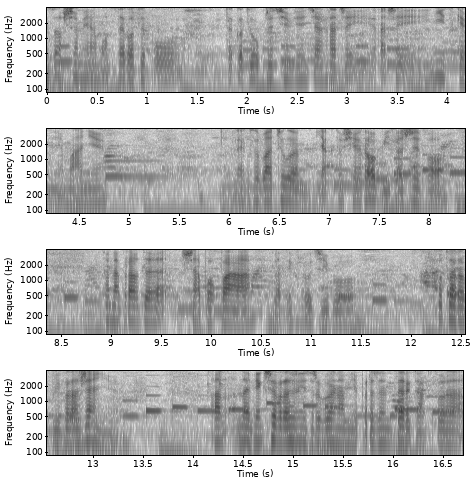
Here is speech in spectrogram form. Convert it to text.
zawsze miałem od tego typu, tego typu przedsięwzięciach raczej, raczej niskie mniemanie. Jak zobaczyłem, jak to się robi na żywo, to naprawdę szapopa dla tych ludzi, bo, bo to robi wrażenie. A największe wrażenie zrobiła na mnie prezenterka, która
